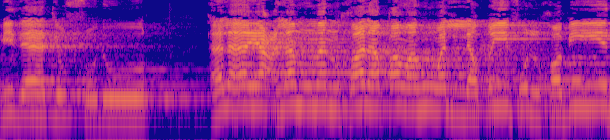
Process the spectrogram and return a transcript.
بذات الصدور. ألا يعلم من خلق وهو اللطيف الخبير؟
